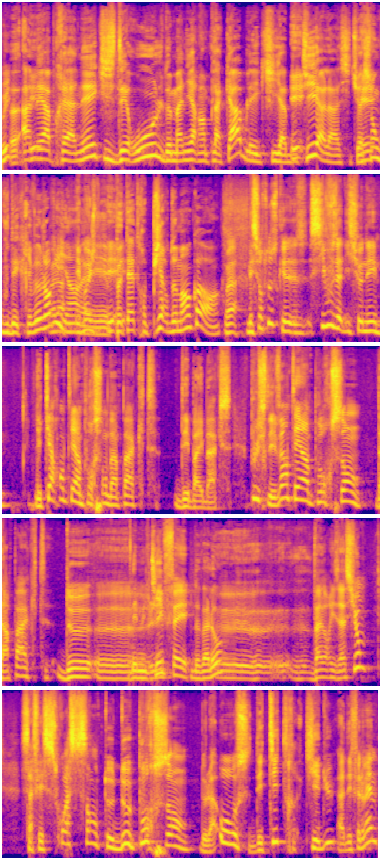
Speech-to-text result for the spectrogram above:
euh, année après année qui se déroule de manière implacable et qui aboutit à la situation que vous décrivez aujourd'hui. Hein, et, peut-être pire demain encore. Hein. Mais surtout, ce que, si vous additionnez les 41% d'impact des buybacks, plus les 21% d'impact de euh, l'effet de euh, valorisation, ça fait 62% de la hausse des titres qui est due à des phénomènes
